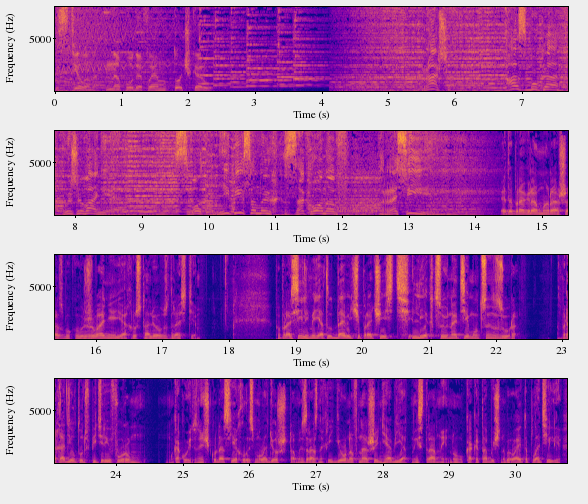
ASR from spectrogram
сделано на podfm.ru Раша. Азбука выживания. Свод неписанных законов России. Это программа «Раша. Азбука выживания». Я Хрусталев. Здрасте. Попросили меня тут давеча прочесть лекцию на тему цензура. Проходил тут в Питере форум какой-то, значит, куда съехалась молодежь, там, из разных регионов нашей необъятной страны. Ну, как это обычно бывает, оплатили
